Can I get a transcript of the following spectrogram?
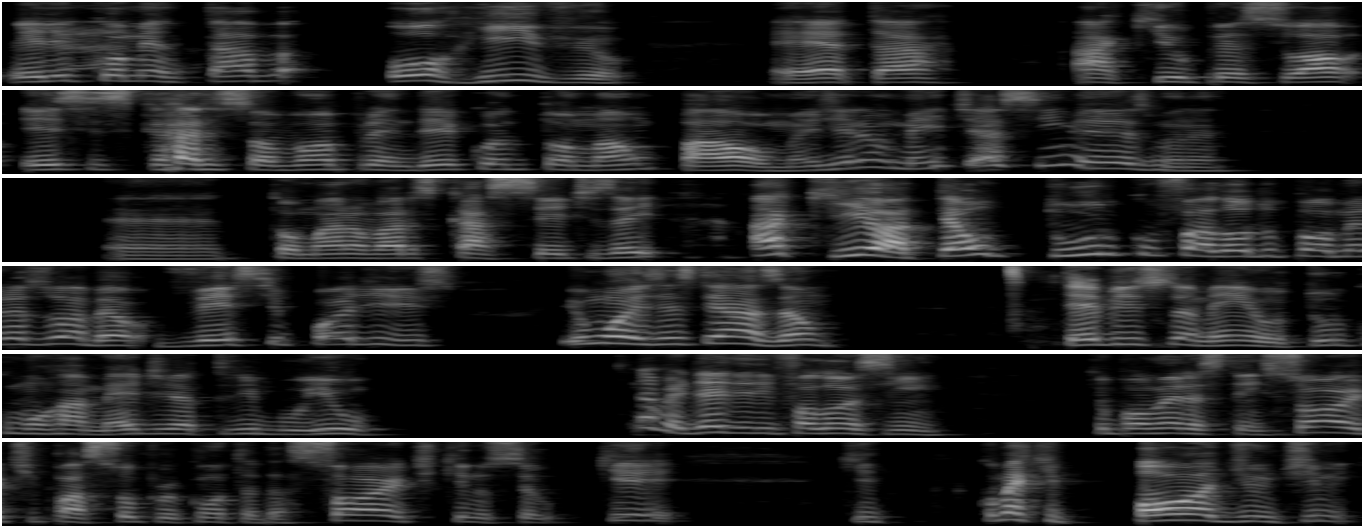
Ele comentava horrível. É, tá. Aqui o pessoal, esses caras só vão aprender quando tomar um pau, mas geralmente é assim mesmo, né? É, tomaram vários cacetes aí. Aqui, ó, até o Turco falou do Palmeiras do Abel. Vê se pode isso. E o Moisés tem razão. Teve isso também. O Turco Mohamed atribuiu na verdade, ele falou assim: que o Palmeiras tem sorte, passou por conta da sorte, que não sei o quê, que como é que pode um time.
